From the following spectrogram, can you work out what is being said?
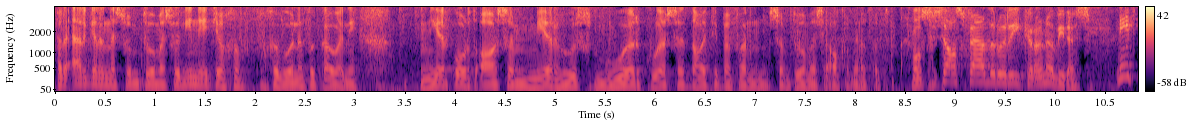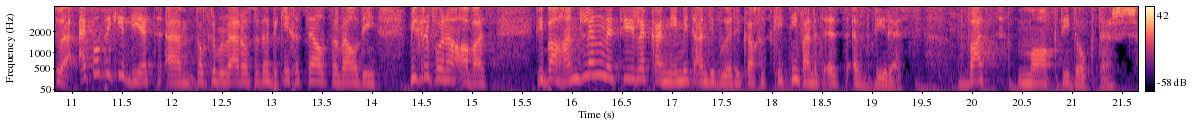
verergerende simptome. So nie net jou ge gewone verkoue nie. Meer kort asem, meer hoes, hoër koorse, daai tipe van simptome is die algemene goed. Ons gesels verder oor die coronavirus. Net so. Ek wil bietjie weet, ehm um, Dr. Brewer, ons het 'n bietjie gesels terwyl die mikrofone af was. Die behandeling natuurlik kan nie met antibiotika geskied nie want dit is 'n virus. Wat maak die dokters?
